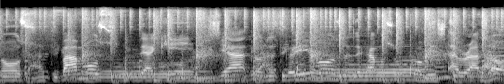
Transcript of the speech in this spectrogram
Nos vamos de aquí, ya nos despedimos, les dejamos un COVID abrazo.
